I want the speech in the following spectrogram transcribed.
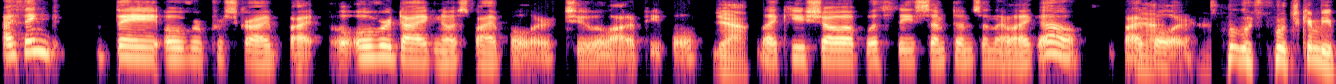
I think they overprescribe by overdiagnose bipolar to a lot of people. Yeah. Like you show up with these symptoms and they're like, "Oh, Yeah. bipolar." Which, which can be a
